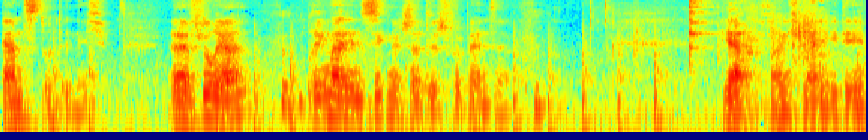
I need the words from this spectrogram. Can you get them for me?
Ernst und innig. Äh, Florian, bring mal den Signature-Dish für Bente. Ja, war nicht meine Idee,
